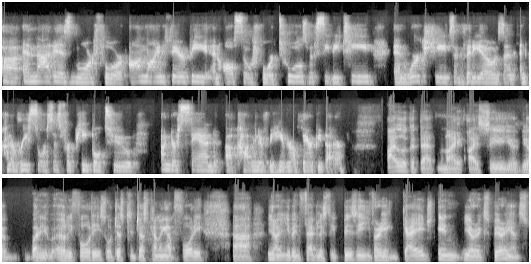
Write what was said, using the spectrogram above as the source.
uh, and that is more for online therapy and also for tools with CBT and worksheets and videos and, and kind of resources for people to understand uh, cognitive behavioral therapy better. I look at that and I, I see you, you're, what are you, early 40s or just, just coming up 40. Uh, you know, you've been fabulously busy, very engaged in your experience.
